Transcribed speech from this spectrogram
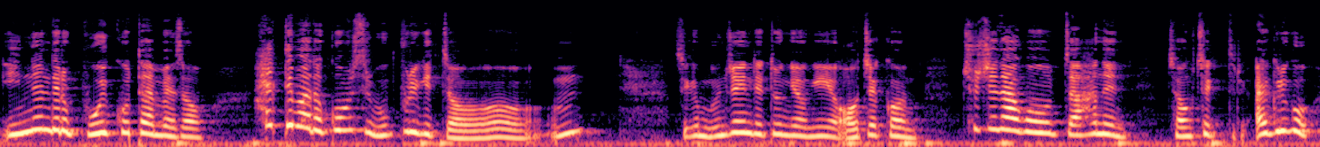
있는 대로 보이콧하면서 할 때마다 꼼수를 못 부리겠죠. 음? 지금 문재인 대통령이 어쨌건 추진하고자 하는 정책들. 아 그리고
